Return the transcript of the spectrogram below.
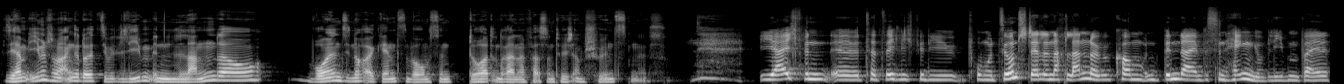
Sie haben eben schon angedeutet, Sie leben in Landau wollen Sie noch ergänzen, warum es denn dort in Rheinland-Pfalz natürlich am schönsten ist? Ja, ich bin äh, tatsächlich für die Promotionsstelle nach Landau gekommen und bin da ein bisschen hängen geblieben, weil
